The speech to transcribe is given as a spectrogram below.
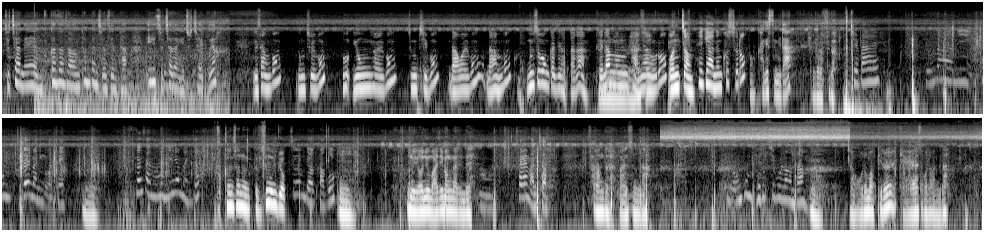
주차는 북한산성 탐방지원센터 1주차장에 주차했고요. 의상봉, 용출봉, 용혈봉, 중치봉, 나월봉, 남봉, 문수봉까지 갔다가 대남문 방향으로 원점 회귀하는 코스로 가겠습니다. 출발합시다. 출발. 등산이 한 두 달 만인 것 같아. 음, 북한산은 한 1년 만이죠? 북한산은 또 수문벽. 수은벽 가고 음, 오늘 연휴 마지막 날인데 어, 사람 많죠? 사람들 많습니다. 근데 엄청 계속 치고 올라간다. 자, 오르막길을 계속 올라갑니다.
